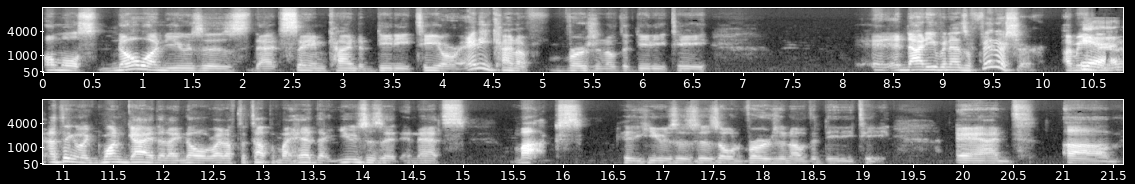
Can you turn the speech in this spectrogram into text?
almost no one uses that same kind of DDT or any kind of version of the DDT, and, and not even as a finisher. I mean, Yeah. I think like one guy that I know right off the top of my head that uses it, and that's Mox he uses his own version of the DDT. And um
